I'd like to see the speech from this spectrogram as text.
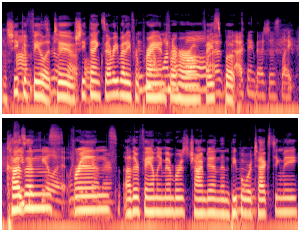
And she could um, feel it it's too really she thanks everybody for Isn't praying for her on wonderful? I- facebook I, think that's just like cousins, you feel it when friends, other family members chimed in. Then people were Mm-hmm. texting me,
